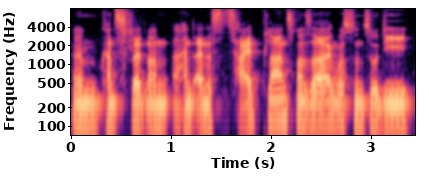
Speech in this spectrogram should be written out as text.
Ähm, kannst du vielleicht noch anhand eines Zeitplans mal sagen, was sind so die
